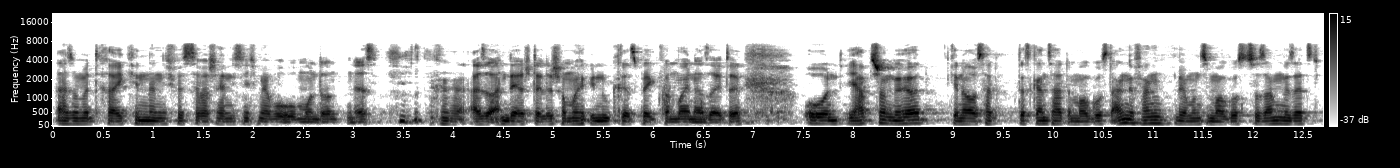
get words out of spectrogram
Also mit drei Kindern, ich wüsste wahrscheinlich nicht mehr, wo oben und unten ist. also an der Stelle schon mal genug Respekt von meiner Seite. Und ihr habt schon gehört, genau, es hat, das Ganze hat im August angefangen. Wir haben uns im August zusammengesetzt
